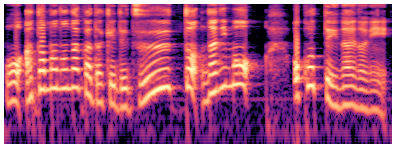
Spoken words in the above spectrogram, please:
もう頭の中だけでずっと何も起こっていないのに、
